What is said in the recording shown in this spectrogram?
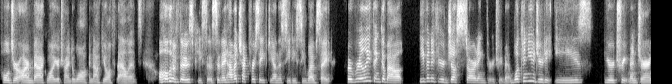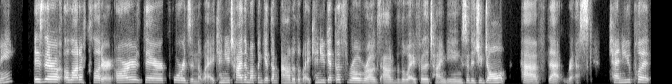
hold your arm back while you're trying to walk and knock you off balance, all of those pieces. So they have a check for safety on the CDC website. But really think about even if you're just starting through treatment, what can you do to ease your treatment journey? Is there a lot of clutter? Are there cords in the way? Can you tie them up and get them out of the way? Can you get the throw rugs out of the way for the time being so that you don't have that risk? Can you put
